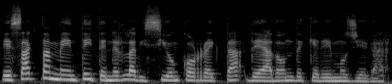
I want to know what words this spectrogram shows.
exactamente y tener la visión correcta de a dónde queremos llegar.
